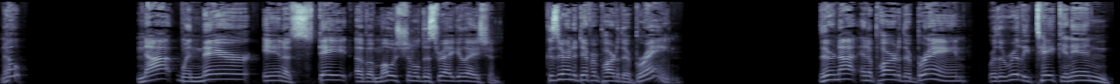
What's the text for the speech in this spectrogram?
Nope. Not when they're in a state of emotional dysregulation. because they're in a different part of their brain. They're not in a part of their brain where they're really taking in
